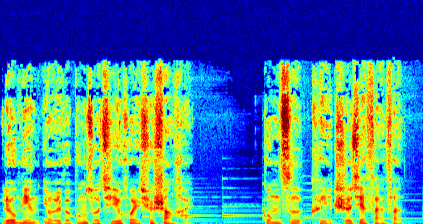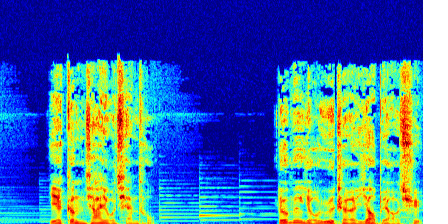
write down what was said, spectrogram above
刘明有一个工作机会去上海，工资可以直接翻番，也更加有前途。刘明犹豫着要不要去，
